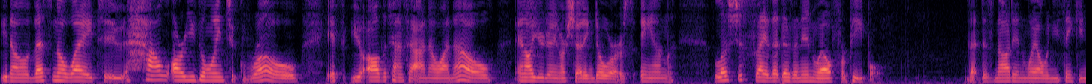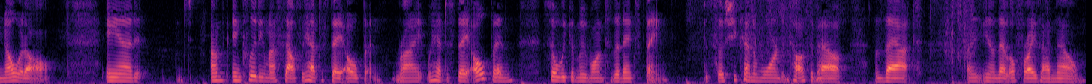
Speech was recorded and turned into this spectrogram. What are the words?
you know, that's no way to, how are you going to grow if you all the time say, I know, I know, and all you're doing are shutting doors and, let's just say that doesn't end well for people. That does not end well when you think you know it all. And Including myself, we have to stay open, right? We have to stay open so we can move on to the next thing. So she kind of warned and talked about that, uh, you know, that little phrase I know.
